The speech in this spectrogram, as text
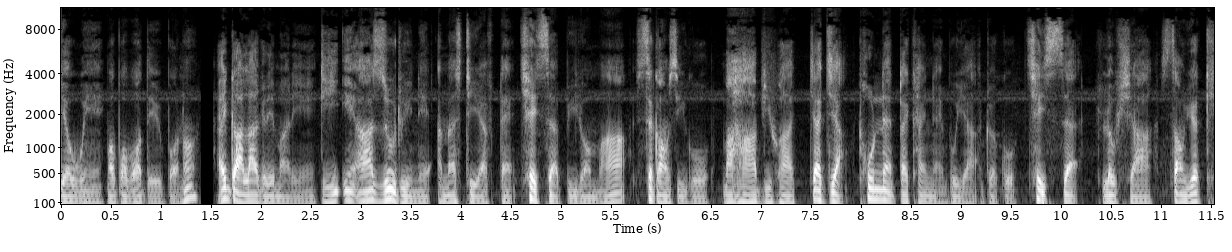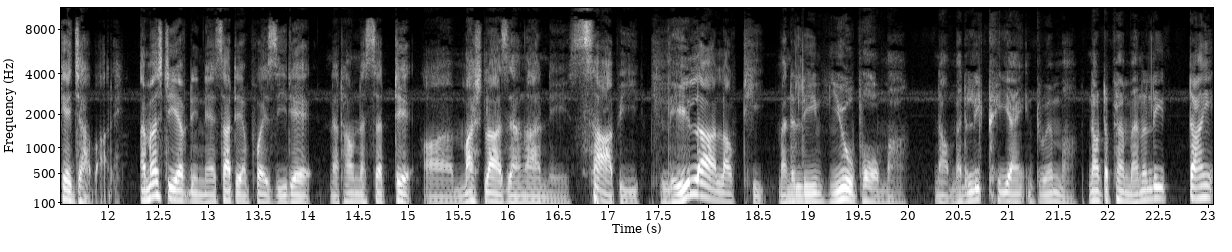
ရားဝင်မပေါ်ပေါ်သေးဘူးပေါ့နော်အဲ့ကာလကလေးမှာတင်ဒီအင်အားစုတွေနဲ့ MSTF နဲ့ချိတ်ဆက်ပြီးတော့မှစစ်ကောင်စီကိုမဟာဗျူဟာကြကြထိုးနှက်တိုက်ခိုက်နိုင်ဖို့ရအတွက်ကိုချိတ်ဆက် လှုပ်ရှားဆောင်ရွက်ခဲ့ကြပါတယ် MSTF နေနဲ့စတင်ဖွဲ့စည်းတဲ့2021အာမတ်လဇန်ကနေစပြီး၄လလောက်ထိမန္တလေးမြို့ပေါ်မှာနောက်မန္တလေးခရိုင်အတွင်းမှာနောက်တစ်ဖက်မန္တလေး တိုင်း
